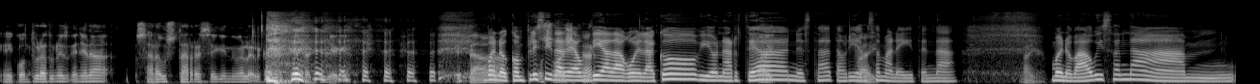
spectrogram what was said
e, konturatu naiz gainera, zaraustarrez egin duela elkarrezketak hilek. Eta bueno, konplizidade azkar. handia dagoelako, bion artean, ez da, eta hori Bai. antzeman egiten da. Bai. Bueno, ba, hau izan da mm,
